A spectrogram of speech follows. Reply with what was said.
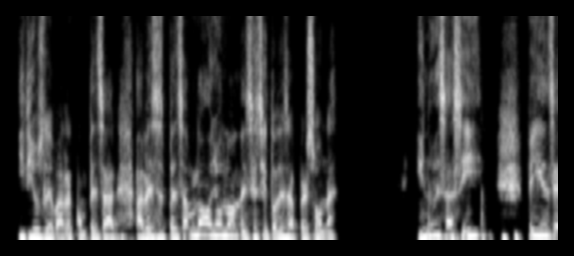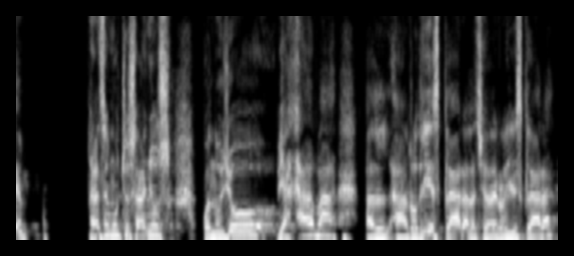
y Dios le va a recompensar. A veces pensamos, no, yo no necesito de esa persona. Y no es así. Fíjense, hace muchos años, cuando yo viajaba a Rodríguez Clara, a la ciudad de Rodríguez Clara,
